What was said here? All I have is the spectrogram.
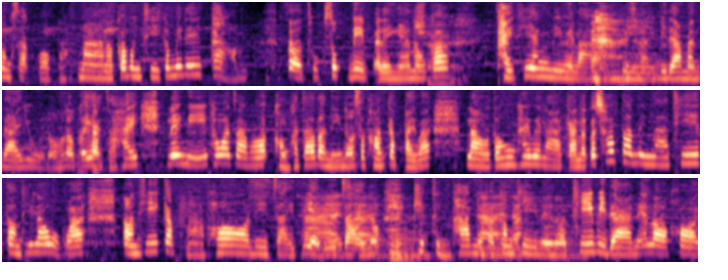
ทรงศักดิ์บอกนะมา แล้วก็บางทีก็ไม่ได้ถามสารทุกข์สุขดิบอะไรเงี้ยเนาะก็ใช่ใค รที่ยังมีเวลา มีใช่บิดามารดาอยู่เนาะเราก็นะครับอยากจะให้เรื่องนี้พระวจาของพระเจ้าตอนนี้เนาะสะท้อนกลับไปว่าเราต้องให้เวลากันแล้วก็ชอบตอนหนึ่งนะที่ตอนที่เล่าบอกว่าตอนที่กลับมาพ่อดีใจเตี่ยดีใจเนาะอืมคิดถึงภาพในพระใช่คัมภีร์เลยเนาะอืมที่บิดาเนี่ยรอคอย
